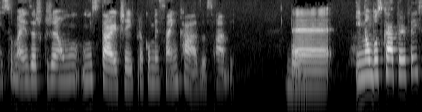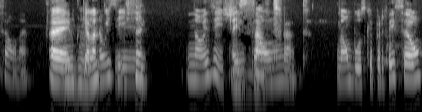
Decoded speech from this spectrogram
isso, mas acho que já é um, um start aí para começar em casa, sabe? É, e não buscar a perfeição, né? É, uhum. porque ela não existe. Não existe. Exato. Então, não busque a perfeição.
